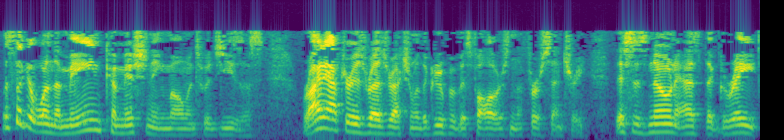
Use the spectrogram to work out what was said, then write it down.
Let's look at one of the main commissioning moments with Jesus. Right after his resurrection with a group of his followers in the first century. This is known as the Great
